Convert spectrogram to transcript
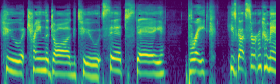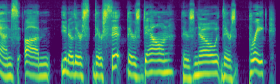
to train the dog to sit, stay, break. He's got certain commands. Um, you know, there's there's sit, there's down, there's no, there's break.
